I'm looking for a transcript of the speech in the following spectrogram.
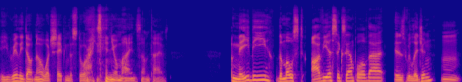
you really don't know what's shaping the stories in your mind sometimes. Maybe the most obvious example of that is religion. Mm,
